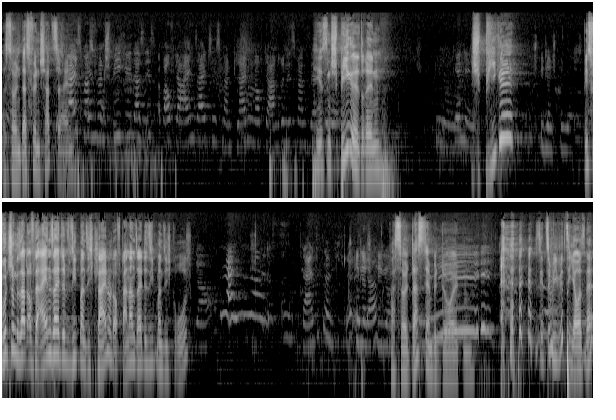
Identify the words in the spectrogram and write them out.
Was soll denn das für ein Schatz sein? Ich weiß, was für ein Spiegel das ist, aber auf der einen Seite ist man klein und auf der anderen ist man sehr Hier ist ein Spiegel drin. Spiegel? Wie es wurde schon gesagt, auf der einen Seite sieht man sich klein und auf der anderen Seite sieht man sich groß. Was soll das denn bedeuten? Sieht ziemlich witzig aus, ne?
